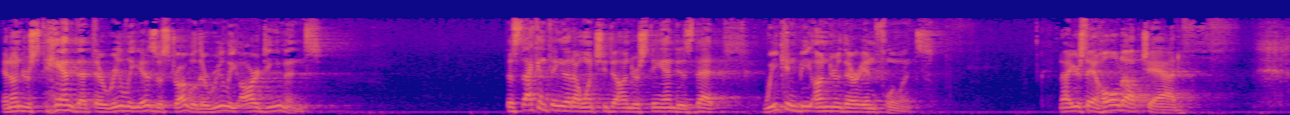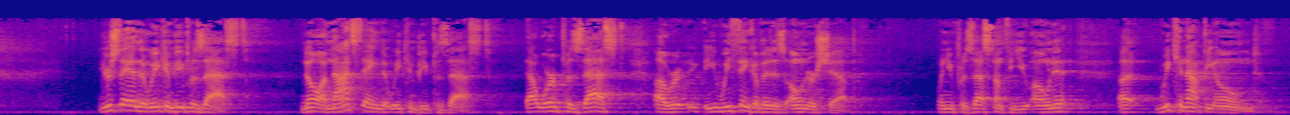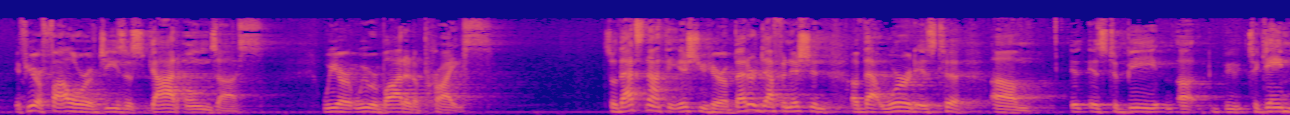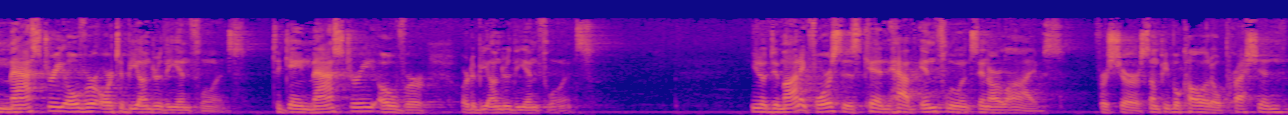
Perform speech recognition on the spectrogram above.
and understand that there really is a struggle. There really are demons. The second thing that I want you to understand is that we can be under their influence. Now you're saying, hold up, Chad. You're saying that we can be possessed. No, I'm not saying that we can be possessed. That word possessed uh, we think of it as ownership. When you possess something, you own it. Uh, we cannot be owned. If you're a follower of Jesus, God owns us. We are, we were bought at a price. So that's not the issue here. A better definition of that word is to, um, is to be, uh, to gain mastery over or to be under the influence. to gain mastery over, or to be under the influence. You know, demonic forces can have influence in our lives, for sure. Some people call it oppression.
